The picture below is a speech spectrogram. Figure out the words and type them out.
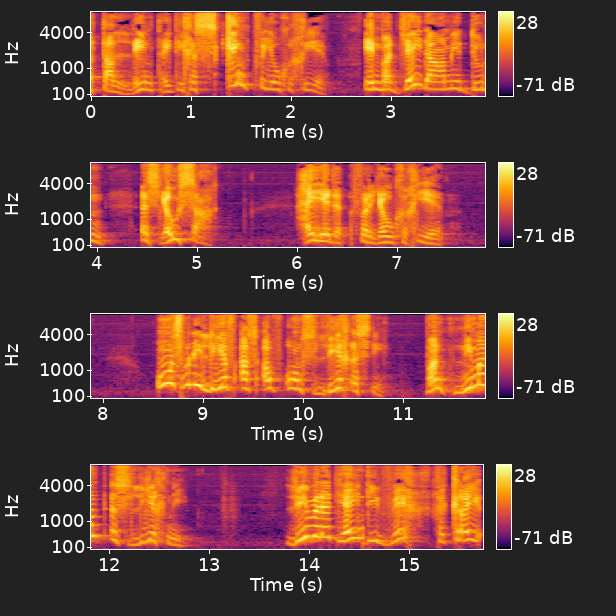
'n talent, hy het 'n geskenk vir jou gegee. En wat jy daarmee doen, is jou saak. Hy het dit vir jou gegee. Ons moet nie leef asof ons leeg is nie, want niemand is leeg nie. Liewer het jy die weg gekry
